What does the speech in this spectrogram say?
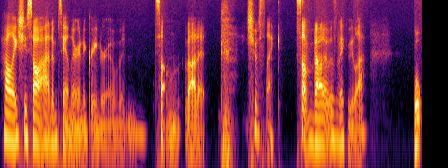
how like she saw Adam Sandler in a green room and something about it. she was like something about it was making me laugh. Well,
